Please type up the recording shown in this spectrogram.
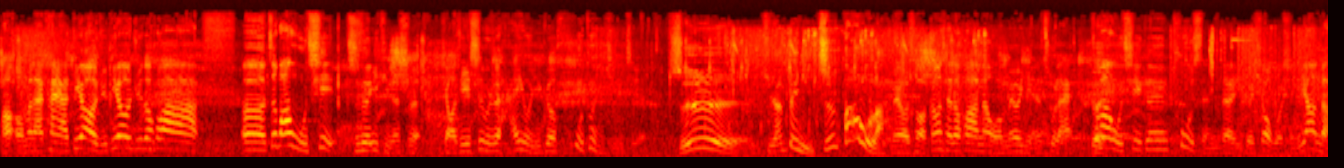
好，我们来看一下第二局，第二局的话。呃，这把武器值得一提的是，小提是不是还有一个护盾结节？是，居然被你知道了。没有错，刚才的话呢，我没有演示出来。这把武器跟兔神的一个效果是一样的。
